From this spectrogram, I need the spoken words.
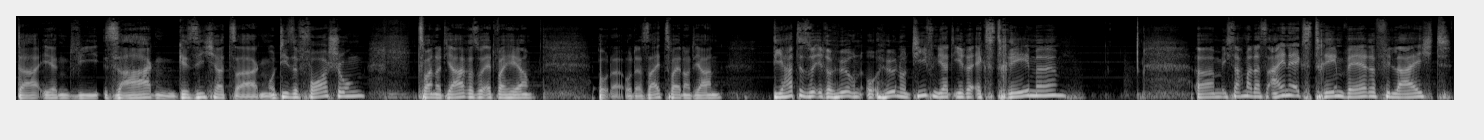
da irgendwie sagen, gesichert sagen? Und diese Forschung, 200 Jahre so etwa her, oder, oder seit 200 Jahren, die hatte so ihre Höhen, Höhen und Tiefen, die hat ihre Extreme, ähm, ich sag mal, das eine Extrem wäre vielleicht,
